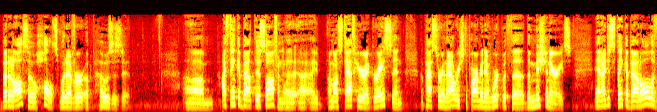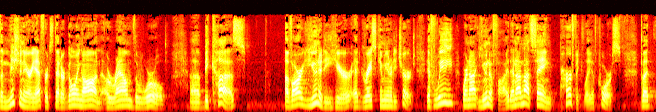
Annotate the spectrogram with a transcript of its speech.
but it also halts whatever opposes it. Um, I think about this often. Uh, I, am on staff here at Grace and a pastor in the outreach department and work with the, the missionaries. And I just think about all of the missionary efforts that are going on around the world uh, because of our unity here at Grace Community Church. If we were not unified, and I'm not saying perfectly, of course, but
